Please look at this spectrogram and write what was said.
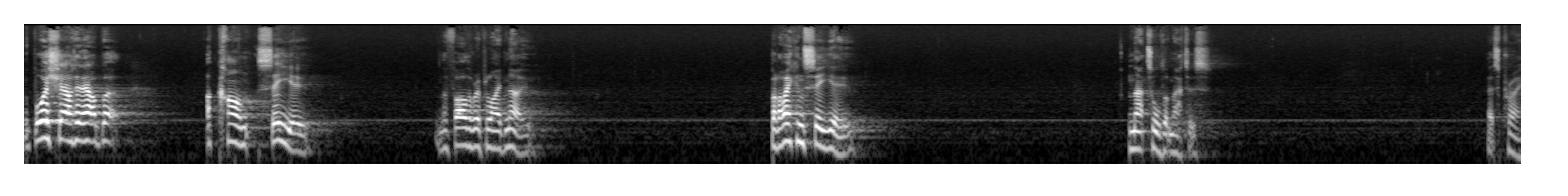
The boy shouted out, But I can't see you. And the father replied, No. But I can see you. And that's all that matters. Let's pray.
